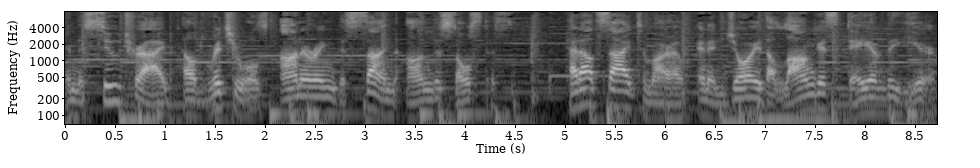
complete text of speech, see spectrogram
and the Sioux tribe held rituals honoring the sun on the solstice. Head outside tomorrow and enjoy the longest day of the year.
